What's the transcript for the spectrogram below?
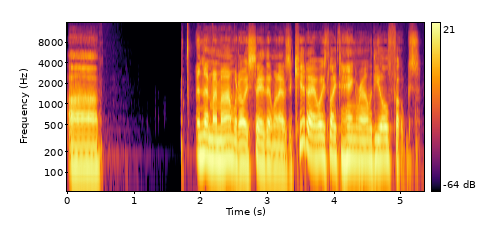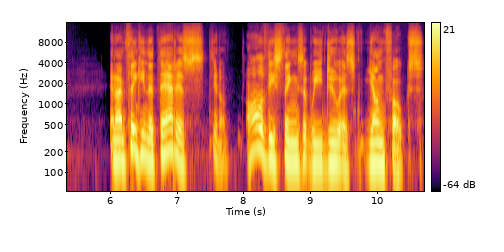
Uh, and then my mom would always say that when I was a kid, I always liked to hang around with the old folks. And I'm thinking that that is, you know, all of these things that we do as young folks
